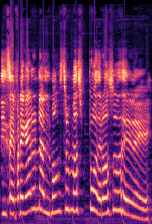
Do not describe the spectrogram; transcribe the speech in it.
y, se fregaron al monstruo más poderoso de,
